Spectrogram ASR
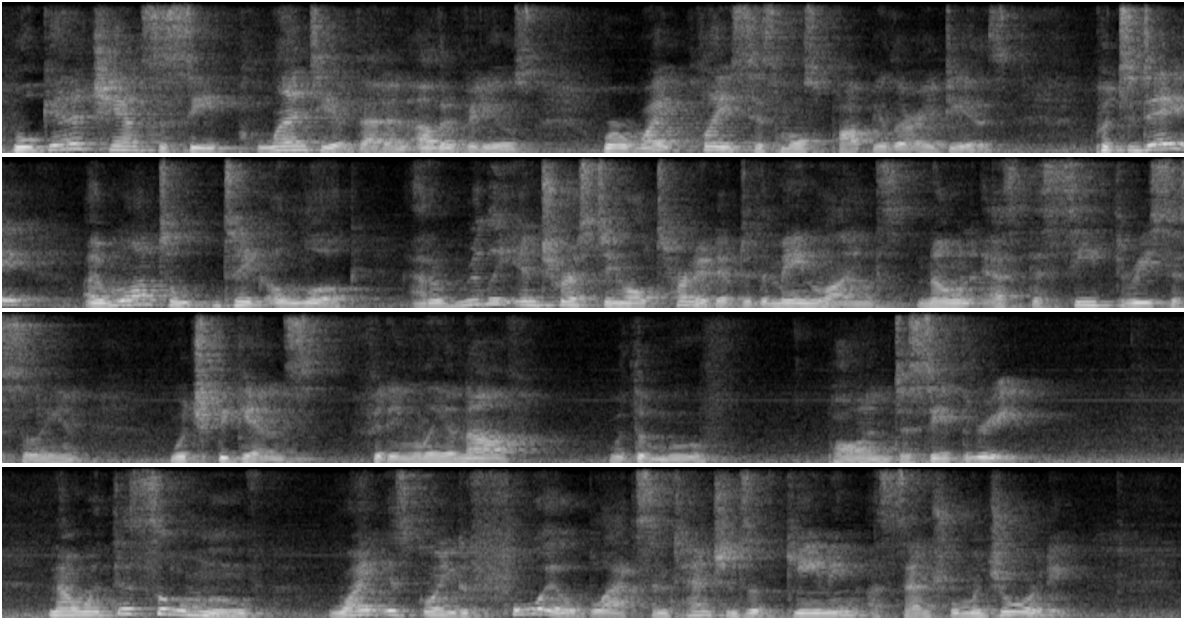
We'll get a chance to see plenty of that in other videos where white plays his most popular ideas. But today, I want to take a look at a really interesting alternative to the main lines known as the c3 Sicilian, which begins, fittingly enough, with the move pawn to c3. Now with this little move, white is going to foil black's intentions of gaining a central majority.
